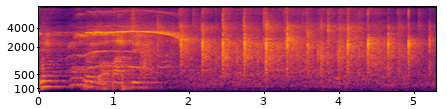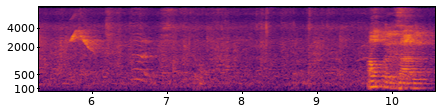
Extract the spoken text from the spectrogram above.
Deu concluído a parte. Autorizado.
